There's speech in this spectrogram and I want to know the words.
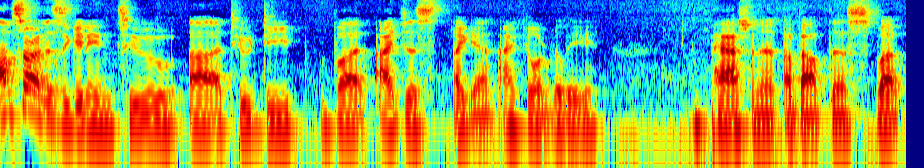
I'm sorry this is getting too uh, too deep, but I just again I feel really passionate about this. But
